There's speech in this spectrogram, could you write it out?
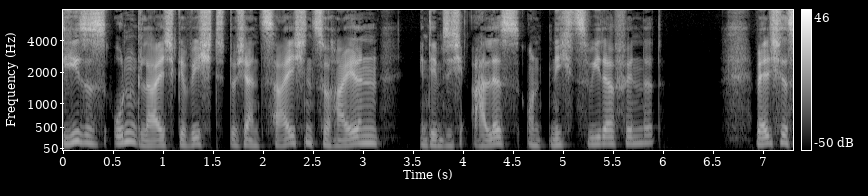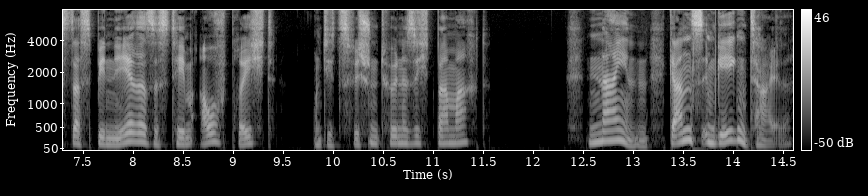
dieses Ungleichgewicht durch ein Zeichen zu heilen, in dem sich alles und nichts wiederfindet? Welches das binäre System aufbricht und die Zwischentöne sichtbar macht? Nein, ganz im Gegenteil.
